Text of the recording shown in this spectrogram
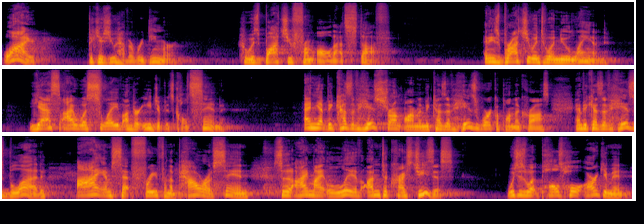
Why? Because you have a Redeemer who has bought you from all that stuff. And he's brought you into a new land. Yes, I was slave under Egypt. It's called sin. And yet, because of his strong arm and because of his work upon the cross and because of his blood, I am set free from the power of sin so that I might live unto Christ Jesus, which is what Paul's whole argument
